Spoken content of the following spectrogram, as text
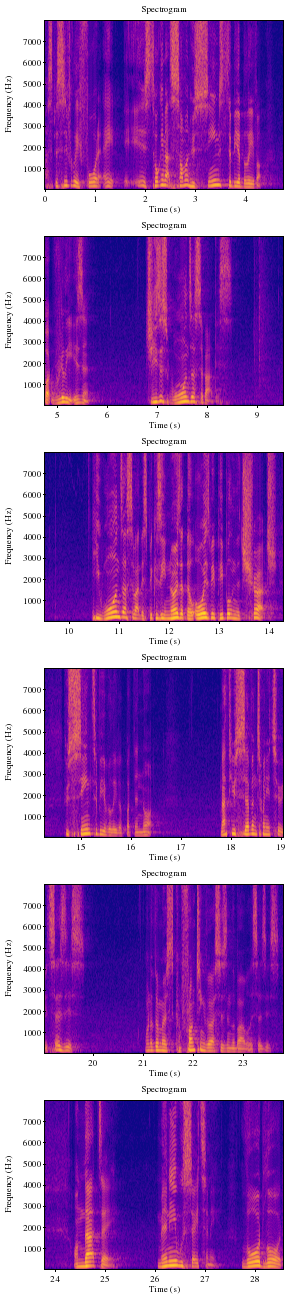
uh, specifically 4 to 8, is talking about someone who seems to be a believer, but really isn't. Jesus warns us about this. He warns us about this because he knows that there'll always be people in the church who seem to be a believer, but they're not. Matthew 7 22, it says this. One of the most confronting verses in the Bible, it says this. On that day, many will say to me, Lord, Lord,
